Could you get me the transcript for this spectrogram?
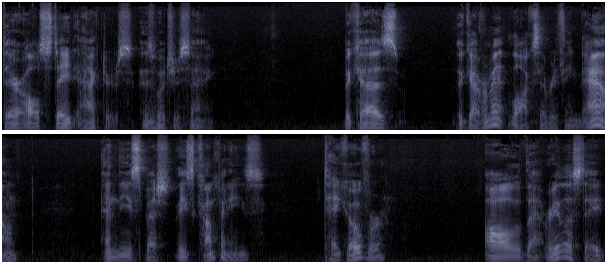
they're all state actors, is what you're saying, because the government locks everything down, and these special these companies take over all of that real estate,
